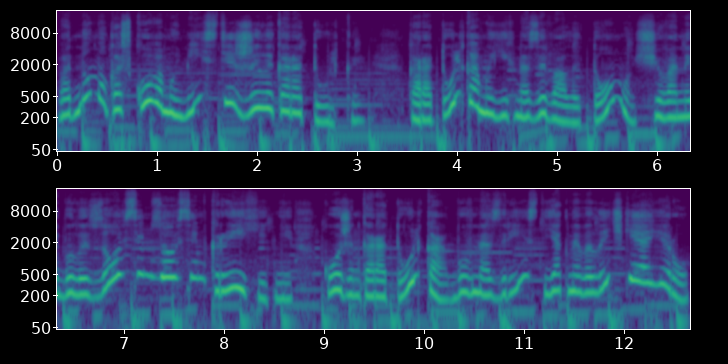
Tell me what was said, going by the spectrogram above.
В одному казковому місті жили каратульки. Каратульками їх називали тому, що вони були зовсім зовсім крихітні. Кожен каратулька був на зріст, як невеличкий агірок.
